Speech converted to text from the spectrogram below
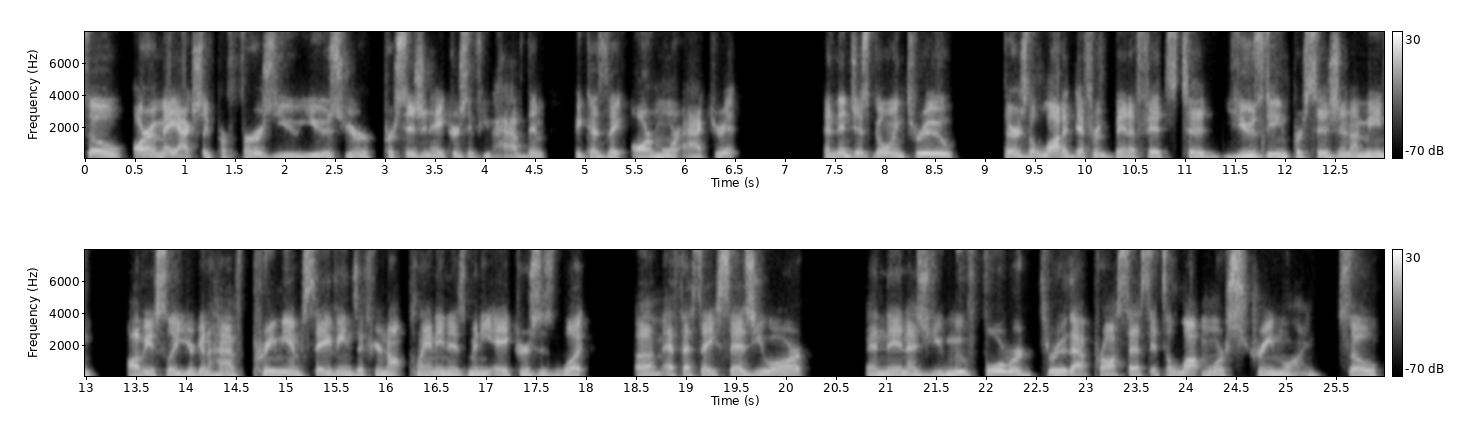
so RMA actually prefers you use your precision acres if you have them because they are more accurate. And then just going through, there's a lot of different benefits to using precision. I mean, obviously, you're going to have premium savings if you're not planting as many acres as what um, FSA says you are. And then as you move forward through that process, it's a lot more streamlined. So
